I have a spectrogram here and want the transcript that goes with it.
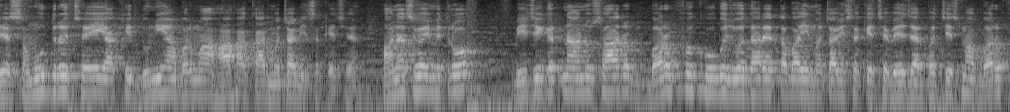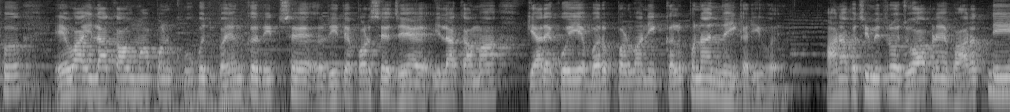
જે સમુદ્ર છે એ આખી દુનિયાભરમાં હાહાકાર મચાવી શકે છે. આના સિવાય મિત્રો બીજી ઘટના અનુસાર બરફ ખૂબ જ વધારે તબાહી મચાવી શકે છે. બે હજાર પચીસમાં બરફ એવા ઇલાકાઓમાં પણ ખૂબ જ ભયંકર રીત છે રીતે પડશે જે ઇલાકામાં ક્યારે કોઈએ બરફ પડવાની કલ્પના જ નહીં કરી હોય. આના પછી મિત્રો જો આપણે ભારતની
